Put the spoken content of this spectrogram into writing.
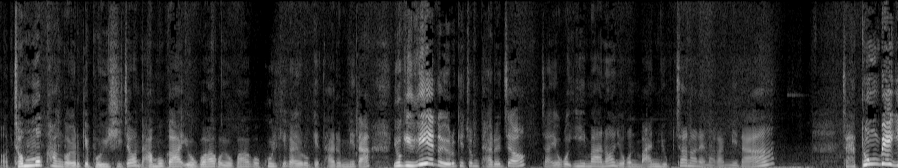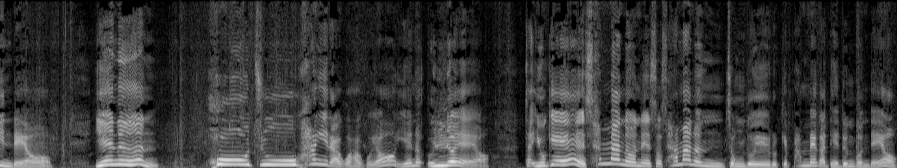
어, 접목한 거 이렇게 보이시죠? 나무가 요거하고 요거하고 굵기가 이렇게 다릅니다. 여기 위에도 이렇게 좀 다르죠? 자, 요거 2만원, 요건 16,000원에 나갑니다. 자, 동백인데요. 얘는 호주황이라고 하고요. 얘는 을려예요. 자, 요게 3만원에서 4만원 정도에 이렇게 판매가 되던 건데요.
